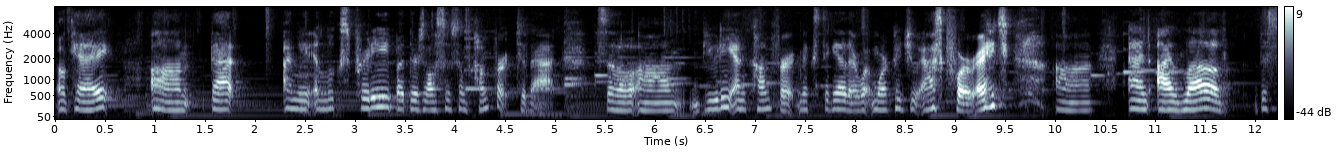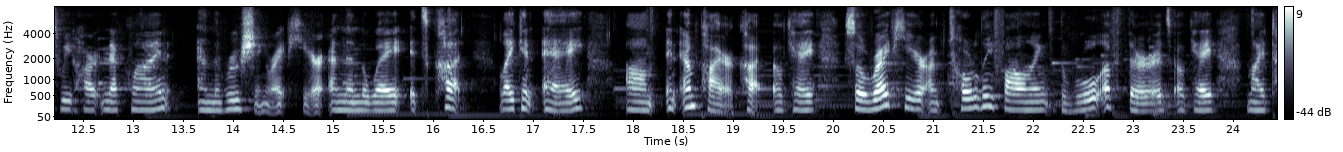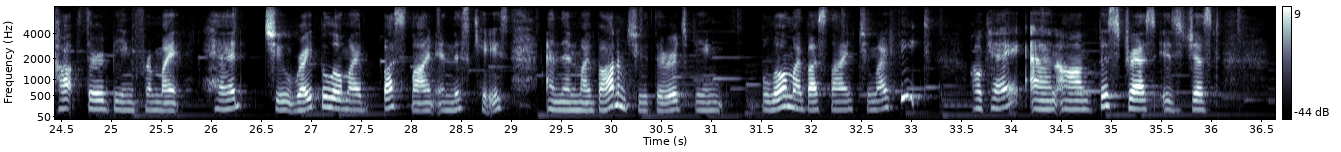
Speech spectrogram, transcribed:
Okay. Um, that, I mean, it looks pretty, but there's also some comfort to that. So um, beauty and comfort mixed together. What more could you ask for, right? Uh, and I love the sweetheart neckline and the ruching right here. And then the way it's cut like an A um, an empire cut, okay? So right here, I'm totally following the rule of thirds, okay? My top third being from my head to right below my bust line in this case, and then my bottom two thirds being below my bust line to my feet, okay? And um, this dress is just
